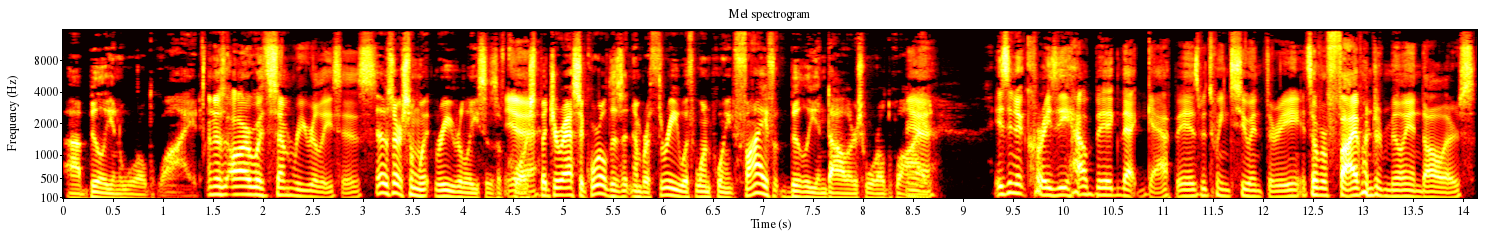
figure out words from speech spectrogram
uh, billion worldwide. And those are with some re-releases. Those are some re-releases, of Yeah. course. But Jurassic World is at number three with one point five billion dollars worldwide. Yeah. Isn't it crazy how big that gap is between 2 and 3? It's over 500 million dollars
